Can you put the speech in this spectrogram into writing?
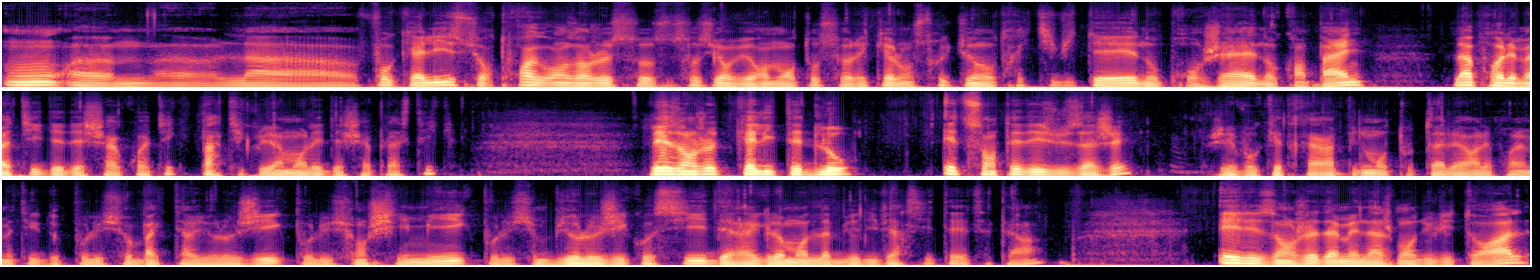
on euh, la focalise sur trois grands enjeux socio-environnementaux sur lesquels on structure notre activité, nos projets, nos campagnes. La problématique des déchets aquatiques, particulièrement les déchets plastiques. Les enjeux de qualité de l'eau et de santé des usagers. J'évoquais très rapidement tout à l'heure les problématiques de pollution bactériologique, pollution chimique, pollution biologique aussi, dérèglement de la biodiversité, etc. et les enjeux d'aménagement du littoral.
